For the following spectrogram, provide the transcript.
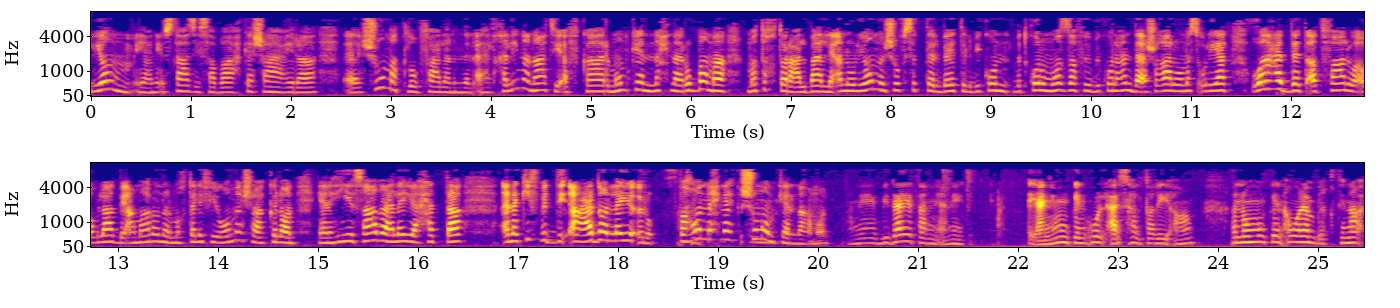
اليوم يعني أستاذي صباح كشاعرة آه، شو مطلوب فعلا من الأهل؟ خلينا نعطي أفكار ممكن نحن ربما ما تخطر على البال لأنه اليوم نشوف ست البيت اللي بيكون بتكون موظفة وبيكون عندها أشغال ومسؤوليات وعدة أطفال وأولاد بأعمارهم المختلفة ومشاكلهم. يعني هي صعبة علي حتى أنا كيف بدي أقعدهم ليقروا؟ فهون نحن شو ممكن نعمل؟ يعني بداية يعني يعني ممكن نقول أسهل طريقة إنه ممكن اولا باقتناء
